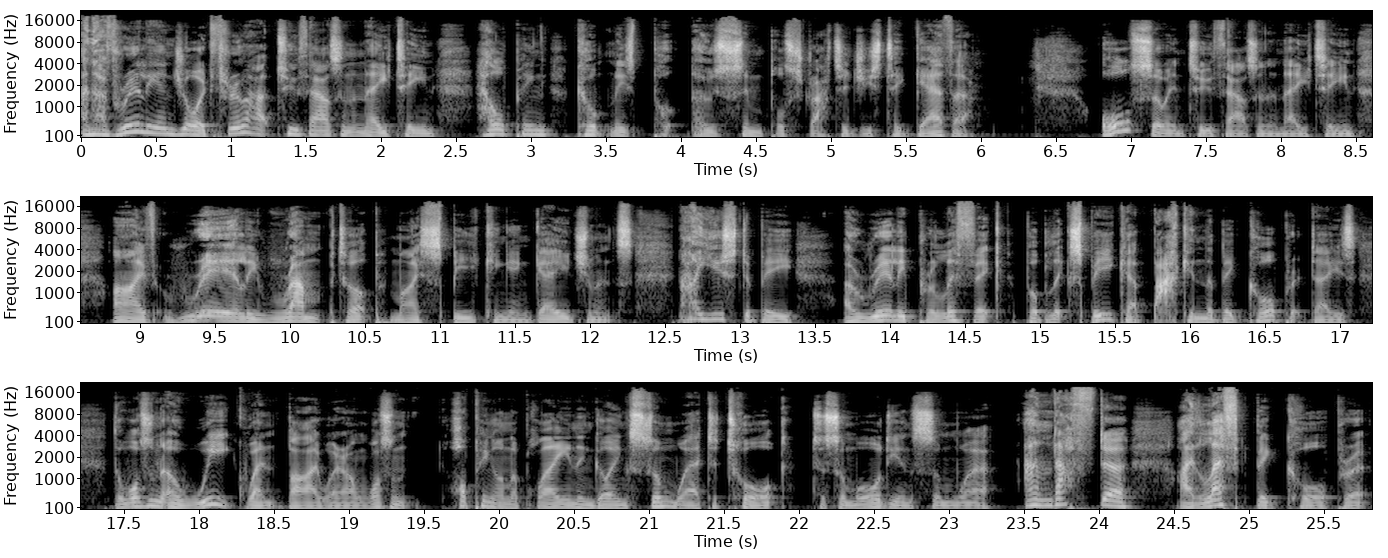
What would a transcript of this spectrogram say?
And I've really enjoyed throughout 2018 helping companies put those simple strategies together. Also in 2018, I've really ramped up my speaking engagements. I used to be a really prolific public speaker back in the big corporate days. There wasn't a week went by where I wasn't hopping on a plane and going somewhere to talk to some audience somewhere. And after I left big corporate,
